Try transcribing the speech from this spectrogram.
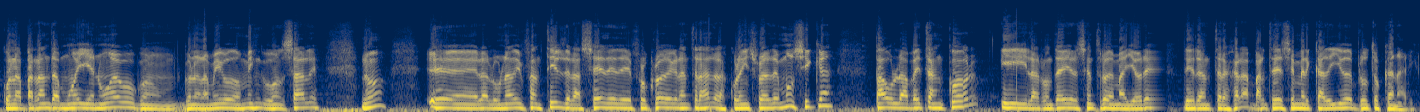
con la parranda Muelle Nuevo, con, con el amigo Domingo González, ¿no? Eh, el alumnado infantil de la sede de Folclore de Gran Trajal de la Escuela Insular de Música Paula Betancor y la rondalla del Centro de Mayores de Gran Tarajal, aparte de ese mercadillo de productos canarios.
